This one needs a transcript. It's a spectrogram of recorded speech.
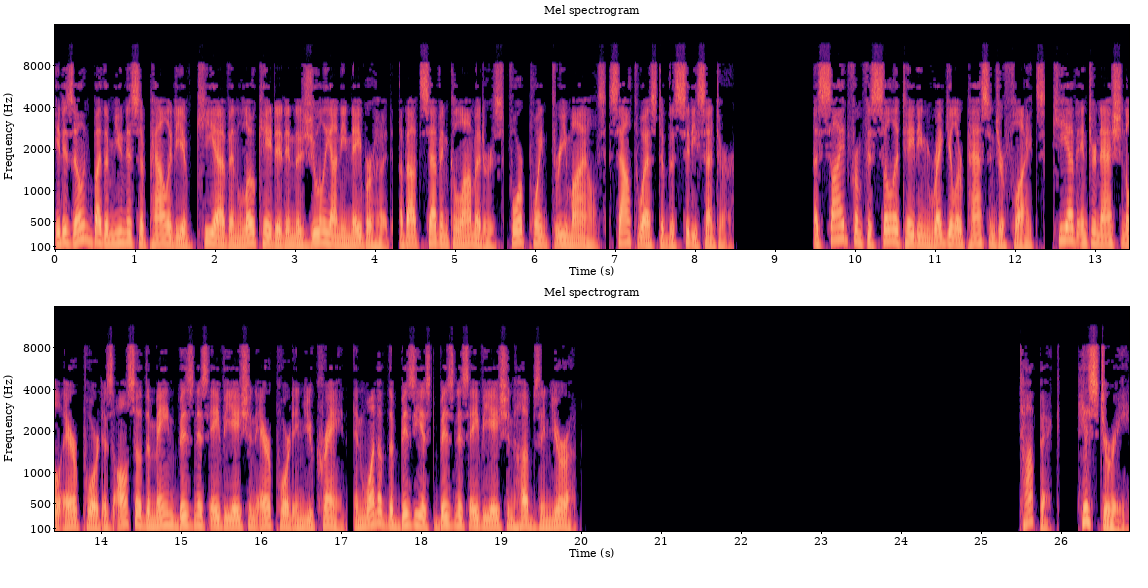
It is owned by the municipality of Kiev and located in the Zhuliany neighborhood, about 7 kilometers (4.3 miles) southwest of the city center. Aside from facilitating regular passenger flights, Kiev International Airport is also the main business aviation airport in Ukraine, and one of the busiest business aviation hubs in Europe. History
